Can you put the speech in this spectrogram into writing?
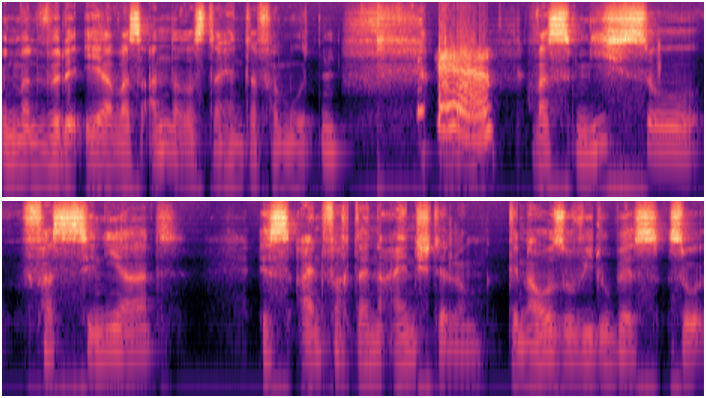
und man würde eher was anderes dahinter vermuten. Ja. Was mich so fasziniert, ist einfach deine Einstellung, genauso wie du bist. So,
